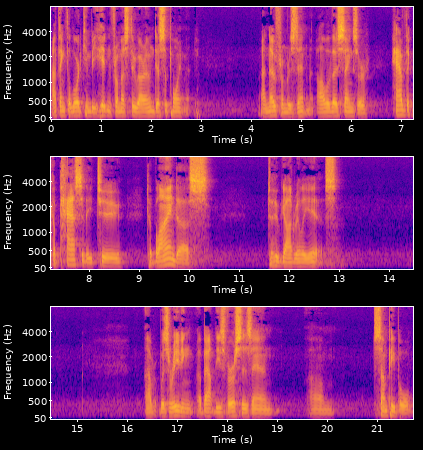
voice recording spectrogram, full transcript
I think the Lord can be hidden from us through our own disappointment. I know from resentment. All of those things are, have the capacity to to blind us to who God really is. I was reading about these verses, and um, some people,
